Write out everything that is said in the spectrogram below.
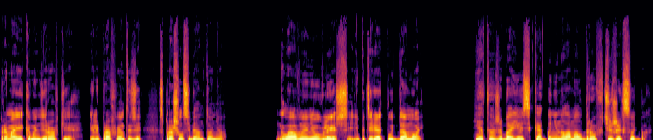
«Про мои командировки или про фэнтези?» — спрашивал себя Антонио. «Главное не увлечься и не потерять путь домой». «Я тоже боюсь, как бы не наломал дров в чужих судьбах.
